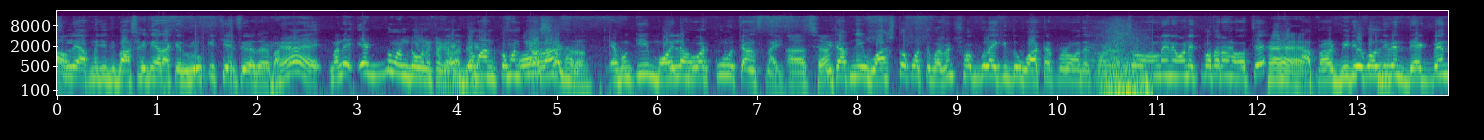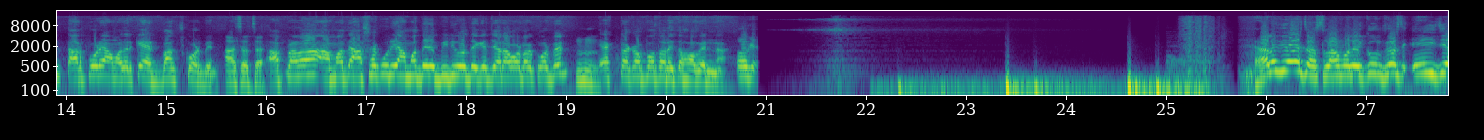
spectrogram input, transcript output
আসলে আপনি যদি বাসায় নিয়ে রাখেন লুকই চেঞ্জ হয়ে যাবে হ্যাঁ মানে একদম আনকমন একটা কালার একদম আনকমন কালার অসাধারণ। এবং কি ময়লা হওয়ার কোনো চান্স নাই। আচ্ছা। এটা আপনি ওয়াশ তো করতে পারবেন সবগুলাই কিন্তু ওয়াটার প্রুফ আমাদের পড়ে তো অনলাইনে অনেক প্রতারণা হচ্ছে। হ্যাঁ, হ্যাঁ। আপনারা ভিডিও কল দিবেন দেখবেন তারপরে আমাদেরকে অ্যাডভান্স করবেন। আচ্ছা আচ্ছা। আপনারা আমাদের আশা করি আমাদের ভিডিও দেখে যারা অর্ডার করবেন এক টাকা প্রতারিত হবেন না। ওকে হ্যালো ভিউয়ার্স আসসালামু আলাইকুম। ভিউয়ার্স এই যে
